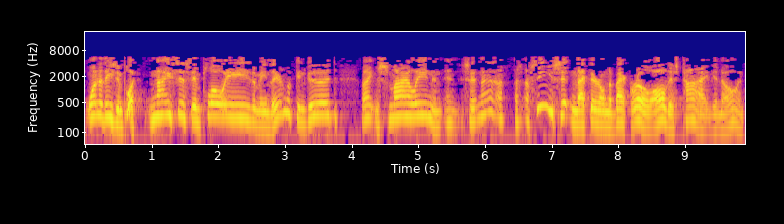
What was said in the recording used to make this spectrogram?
one of these employees, nicest employees, I mean, they're looking good, right, and smiling and, and said, no, I've seen you sitting back there on the back row all this time, you know, and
